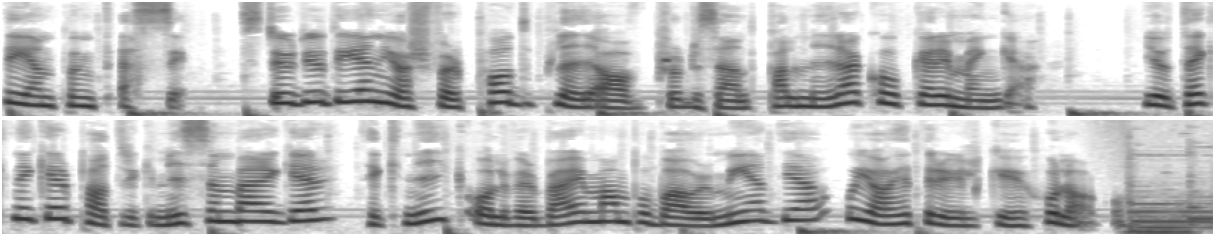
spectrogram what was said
dn.se. Studio DN görs för Podplay av producent Palmira Kokari Menga. Ljudtekniker Patrik Misenberger, teknik Oliver Bergman på Bauer Media och jag heter Ylke Holago.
